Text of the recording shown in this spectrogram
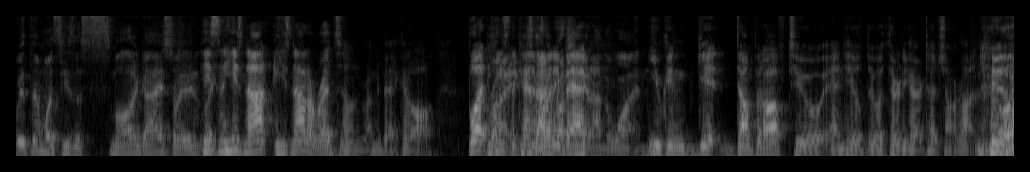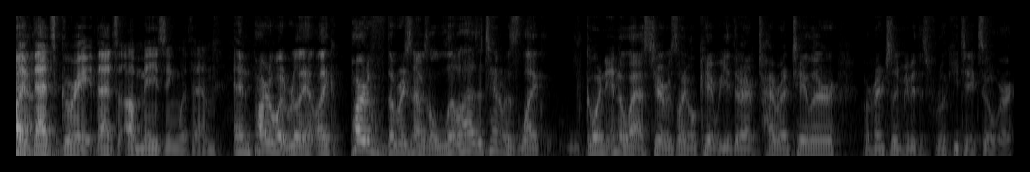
with him was he's a smaller guy, so I didn't. He's like, he's not he's not a red zone running back at all. But he's Right, the he's kind of not running back on the one. you can get dump it off to, and he'll do a thirty yard touchdown run. Oh, like Oh, yeah. that's great. That's amazing with him. And part of what really like part of the reason I was a little hesitant was like going into last year it was like okay we either have Tyrod Taylor or eventually maybe this rookie takes over.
